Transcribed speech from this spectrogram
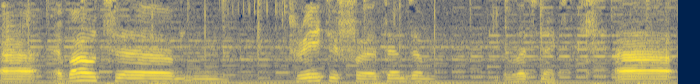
Uh, about um, creative uh, tandem. Let's next. Uh,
